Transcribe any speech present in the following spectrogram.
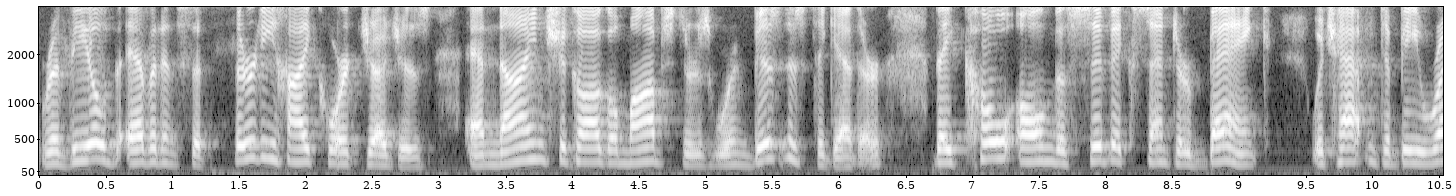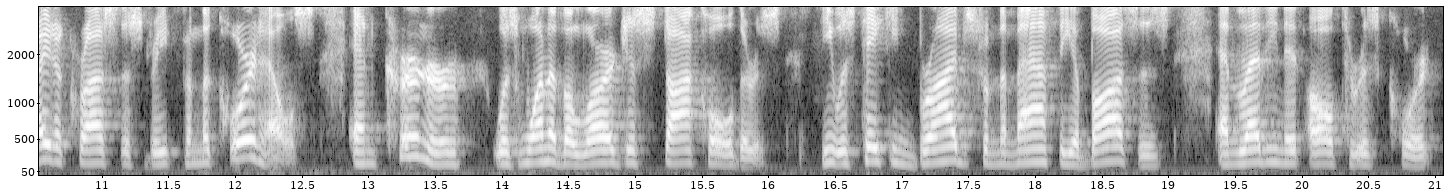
revealed evidence that 30 high court judges and nine Chicago mobsters were in business together. They co owned the Civic Center Bank which happened to be right across the street from the courthouse. And Kerner was one of the largest stockholders. He was taking bribes from the mafia bosses and letting it alter his court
